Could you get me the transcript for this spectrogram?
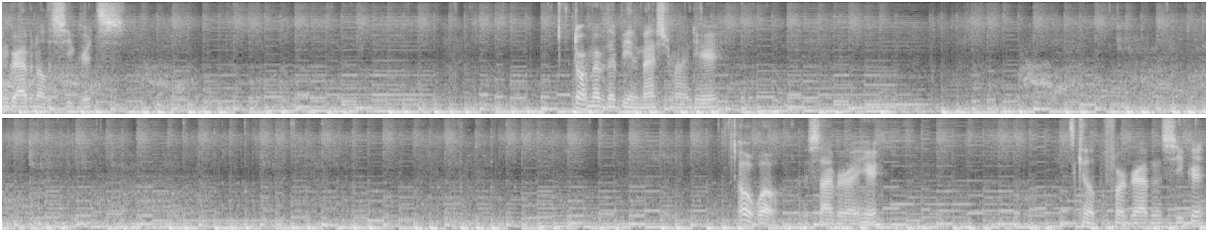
I'm grabbing all the secrets. Don't remember there being a mastermind here. Oh, whoa. There's cyber right here. Let's kill it before grabbing the secret.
